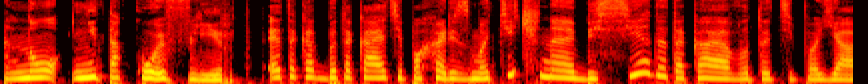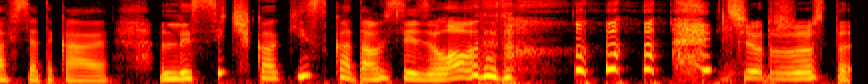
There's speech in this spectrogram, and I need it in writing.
Ну, не такой флирт. Это как бы такая, типа, харизматичная беседа, такая вот, э, типа, я вся такая лисичка, киска, там все дела, вот это. Чё ржёшь-то?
